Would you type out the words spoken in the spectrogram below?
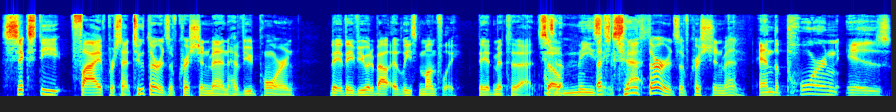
sixty five percent, two thirds of Christian men have viewed porn. They they view it about at least monthly. They admit to that. so an amazing That's two thirds of Christian men. And the porn is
